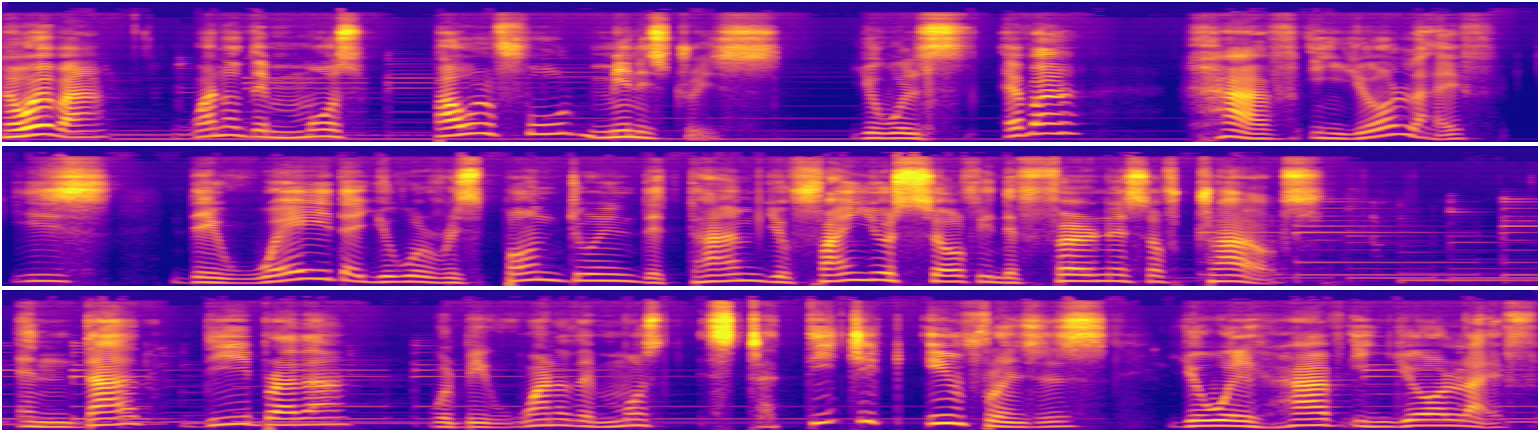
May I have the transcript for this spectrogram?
However, one of the most powerful ministries you will ever have in your life is the way that you will respond during the time you find yourself in the furnace of trials. And that, dear brother, will be one of the most strategic influences you will have in your life.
